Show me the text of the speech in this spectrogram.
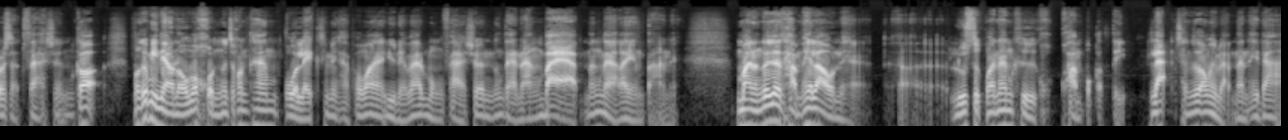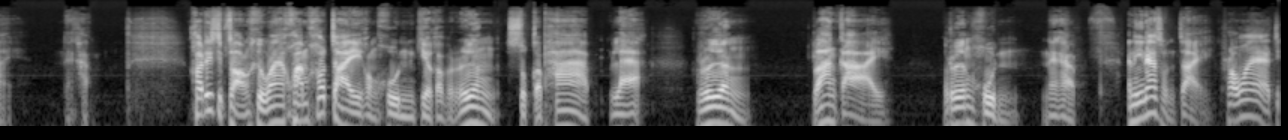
บริษัทแฟชั่นก็มันก็มีแนวโน้มว่าคนก็จะค่อนข้างตัวเล็กใช่ไหมครับเพราะว่าอยู่ในแวดวงแฟชั่นตั้งแต่นางแบบตั้งแต่อะไรต่างๆเนี่ยมันก็จะทำให้เราเนี่ยรู้สึกว่านั่นคือความปกติ และฉันจะต้องเป็นแบบนั้นให้ได้นะครับ ข้อที่ 12 คือว่าความเข้าใจของคุณเกี่ยวกับเรื่องสุขภาพและเรื่องร่างกาย เรื่องหุ่นนะครับ อันนี้น่าสนใจ เพราะว่าจ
